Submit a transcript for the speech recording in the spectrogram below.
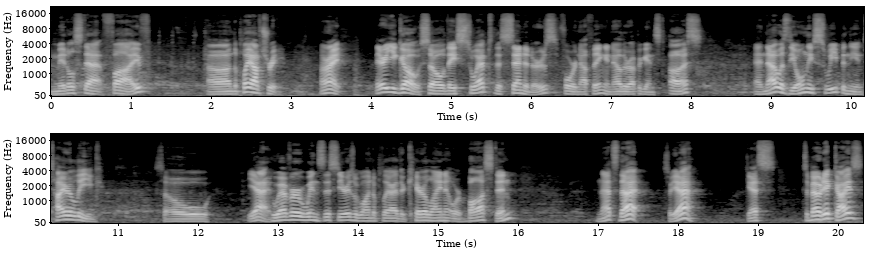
Mittelstadt 5. Uh, the playoff tree. All right. There you go. So they swept the Senators for nothing. And now they're up against us. And that was the only sweep in the entire league. So, yeah, whoever wins this series will go on to play either Carolina or Boston. And that's that. So, yeah, guess it's about it, guys.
